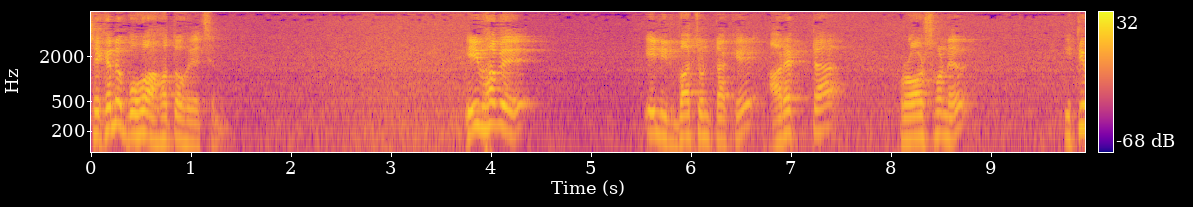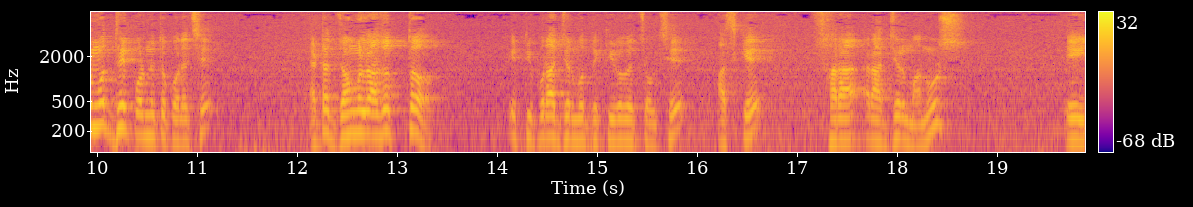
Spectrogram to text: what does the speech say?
সেখানে বহু আহত হয়েছেন। এইভাবে এই নির্বাচনটাকে আরেকটা প্রহসনে ইতিমধ্যে পরিণত করেছে। একটা জঙ্গল রাজত্ব এই ত্রিপুরাজ্যের মধ্যে কীভাবে চলছে, আজকে সারা রাজ্যের মানুষ এই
